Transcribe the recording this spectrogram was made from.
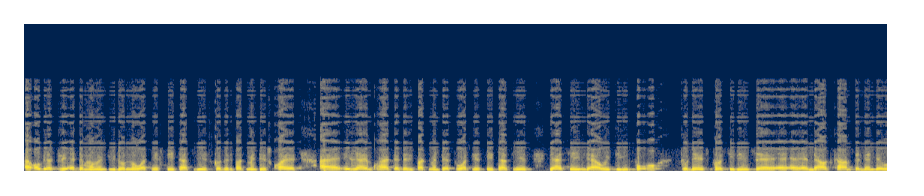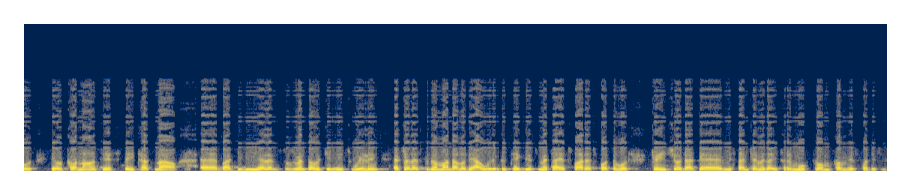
Uh, obviously, at the moment, we don't know what his status is because the department is quiet. Uh, earlier, inquired at the department as to what his status is. They are saying they are waiting for today's proceedings uh, uh, and the outcomes, and then they will they will pronounce its status now. Uh, but the Helen Suzman Foundation is willing, as well as Pino Mandalo, they are willing to take this matter as far as possible to ensure that uh, Mr. Ntlemeza is removed from, from his position.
